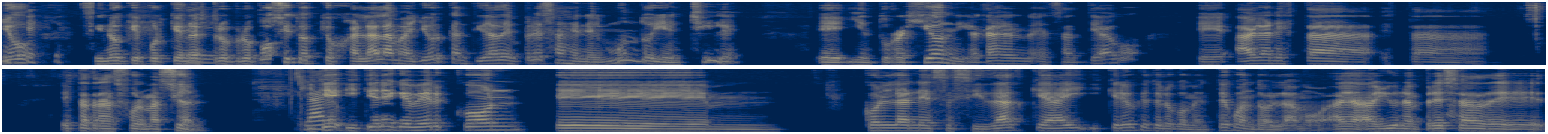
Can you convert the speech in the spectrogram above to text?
yo, sino que porque nuestro propósito es que ojalá la mayor cantidad de empresas en el mundo y en Chile eh, y en tu región y acá en, Santiago eh, hagan esta, esta, esta transformación. Y, tiene que ver con, eh, con la necesidad que hay, y creo que te lo comenté cuando hablamos. Hay, una empresa de,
